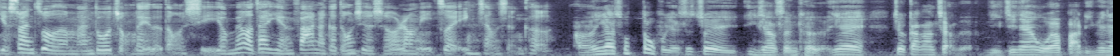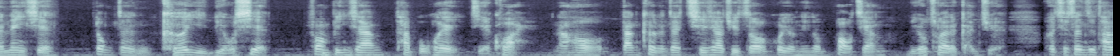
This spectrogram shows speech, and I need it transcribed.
也算做了蛮多种类的东西，有没有在研发那个东西的时候让你最印象深刻？呃，应该说豆腐也是最印象深刻的，因为就刚刚讲的，你今天我要把里面的内馅。冻成可以流线，放冰箱它不会结块。然后当客人在切下去之后，会有那种爆浆流出来的感觉。而且甚至他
